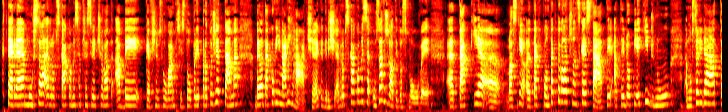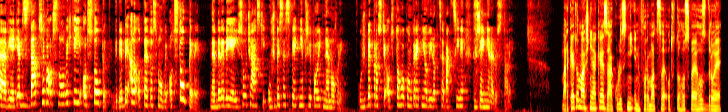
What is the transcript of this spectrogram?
které musela Evropská komise přesvědčovat, aby ke všem smlouvám přistoupili, protože tam byl takový malý háček, když Evropská komise uzavřela tyto smlouvy, eh, tak je eh, vlastně eh, tak kontaktovala členské státy a ty do pěti dnů museli dát vědět, zda třeba od smlouvy chtějí odstoupit. Kdyby ale od této smlouvy odstoupili, nebyly by její součástí, už by se zpětně připojit nemohli. Už by prostě od toho konkrétního výrobce vakcíny zřejmě nedostali. Markéto, máš nějaké zákulisní informace od toho svého zdroje,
